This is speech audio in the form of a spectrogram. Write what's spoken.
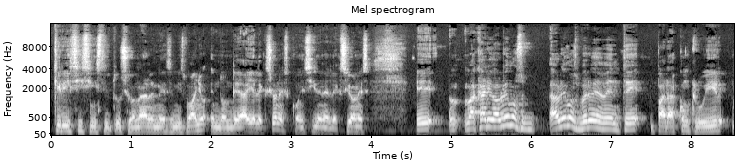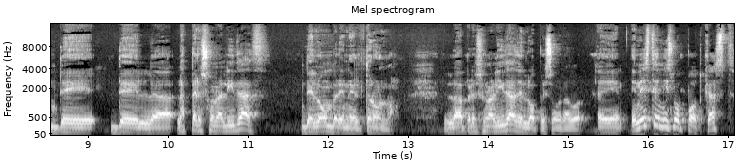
crisis institucional en ese mismo año, en donde hay elecciones, coinciden elecciones. Eh, Macario, hablemos, hablemos brevemente para concluir de, la, personalidad del hombre en el trono, la personalidad de López Obrador. Eh, en este mismo podcast,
